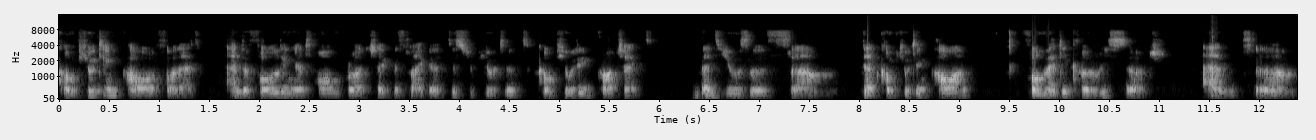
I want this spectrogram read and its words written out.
computing power for that. And the Folding at Home project is like a distributed computing project that uses um, that computing power for medical research. And um,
